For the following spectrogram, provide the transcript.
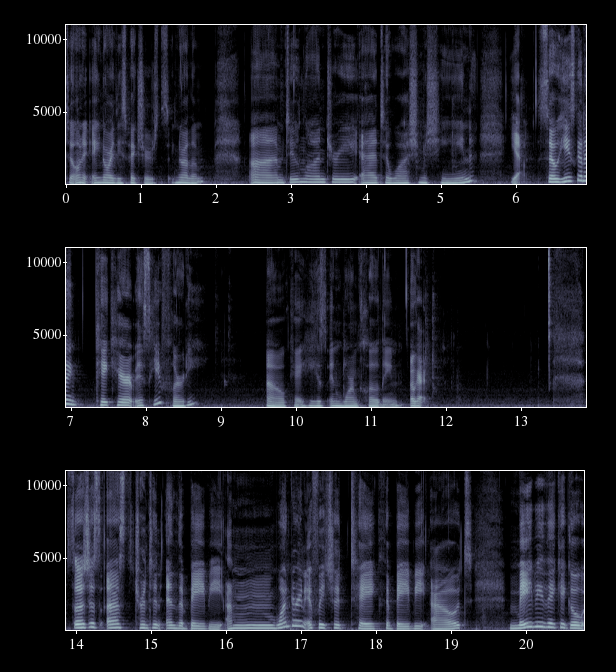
don't ignore these pictures. Ignore them. Um, do laundry. Add to washing machine. Yeah. So he's gonna take care of. Is he flirty? Oh, okay. He's in warm clothing. Okay. So it's just us, Trenton, and the baby. I'm wondering if we should take the baby out. Maybe they could go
